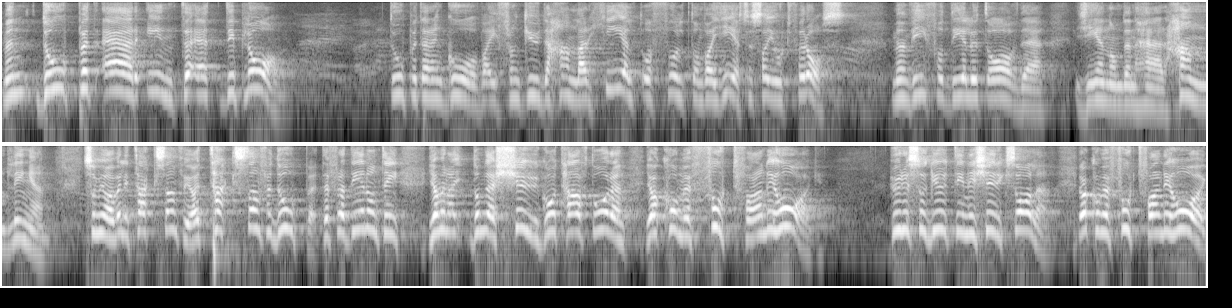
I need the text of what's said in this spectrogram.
Men dopet är inte ett diplom. Dopet är en gåva ifrån Gud. Det handlar helt och fullt om vad Jesus har gjort för oss. Men vi får del av det genom den här handlingen som jag är väldigt tacksam för. Jag är tacksam för dopet därför att det är någonting, jag menar de där 20 och ett halvt åren, jag kommer fortfarande ihåg hur det såg ut inne i kyrksalen. Jag kommer fortfarande ihåg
